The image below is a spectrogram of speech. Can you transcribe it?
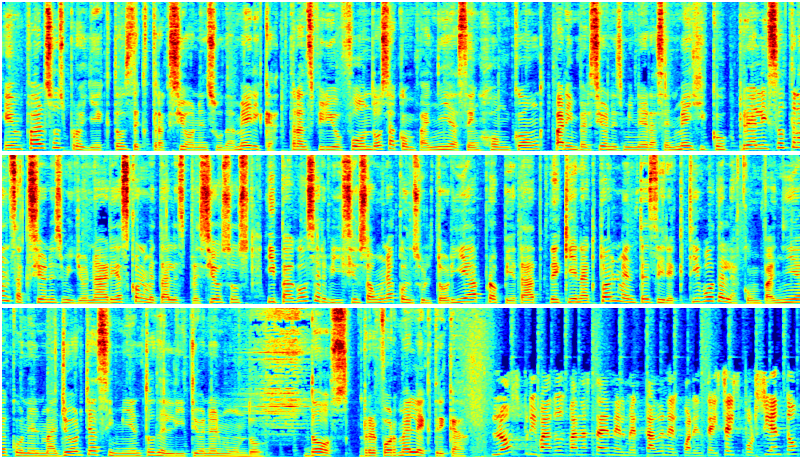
en falsos proyectos de extracción en Sudamérica, transfirió fondos a compañías en Hong Kong para inversiones mineras en México, realizó transacciones millonarias con metales preciosos y pagó servicios a una consultoría propiedad de quien actualmente es directivo de la compañía con el mayor yacimiento de litio en el mundo. 2. Reforma eléctrica. Los privados van a estar en el mercado en el 46%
